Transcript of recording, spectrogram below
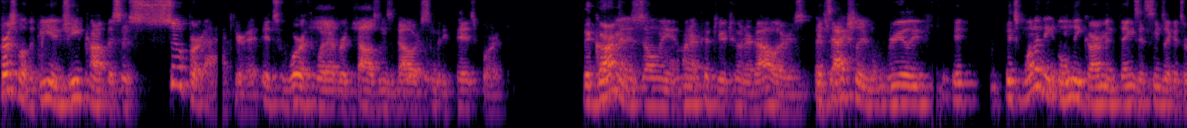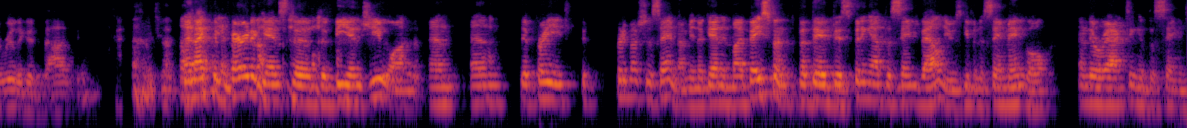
first of all, the B and G compass is super accurate. It's worth whatever thousands of dollars somebody pays for it. The Garmin is only hundred fifty or two hundred dollars. It's actually really, it, it's one of the only Garmin things that seems like it's a really good value. And I compared it against the, the B and G one and, and they're pretty, they're pretty much the same. I mean, again, in my basement, but they, they're spitting out the same values, given the same angle, and they're reacting at the same,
